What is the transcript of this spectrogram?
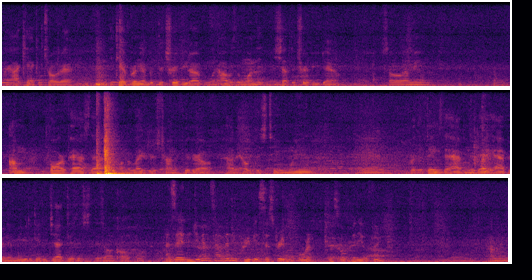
Like I can't control that. He kept bringing the tribute up when I was the one that shut the tribute down. So I mean, I'm far past that on the Lakers trying to figure out how to help this team win. And for the things that happened today happen and me to get ejected is, is uncalled for. Isaiah, did you guys have any previous history before this whole video thing? I mean,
